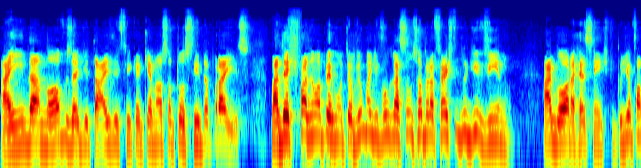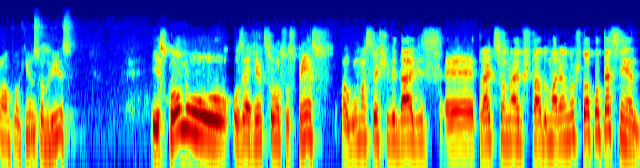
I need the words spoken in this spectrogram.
ainda novos editais e fica aqui a nossa torcida para isso. Mas deixa eu fazer uma pergunta. Eu vi uma divulgação sobre a festa do Divino agora recente. Tu podia falar um pouquinho isso. sobre isso? Isso, como os eventos foram suspensos, algumas festividades é, tradicionais do estado do Maranhão não estão acontecendo.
